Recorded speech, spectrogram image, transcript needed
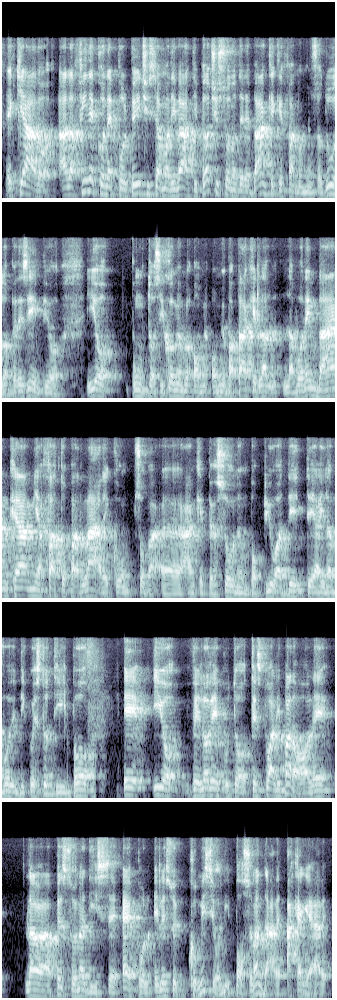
È chiaro, alla fine con Apple Pay ci siamo arrivati, però ci sono delle banche che fanno un uso duro, per esempio io appunto, siccome ho, ho mio papà che la, lavora in banca, mi ha fatto parlare con insomma eh, anche persone un po' più addette ai lavori di questo tipo e io ve lo reputo testuali parole la persona disse Apple e le sue commissioni possono andare a cagare.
